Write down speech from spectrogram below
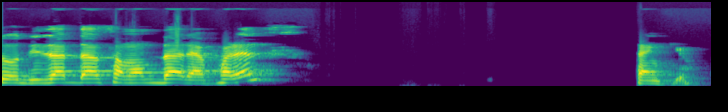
So these are the some of the reference. Thank you.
